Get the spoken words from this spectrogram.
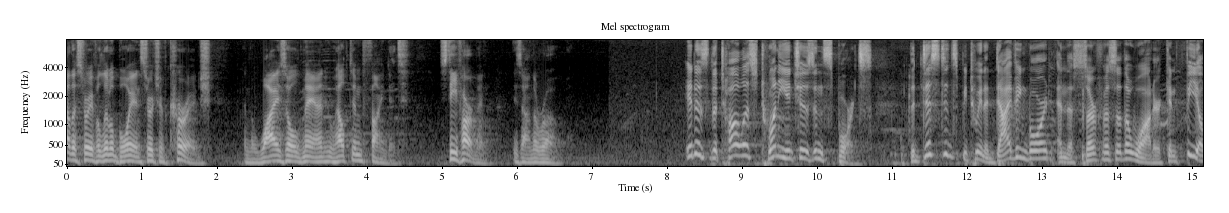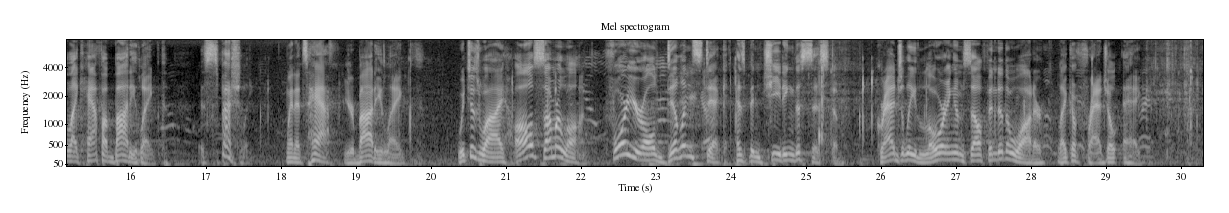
Now, the story of a little boy in search of courage and the wise old man who helped him find it. Steve Hartman is on the road. It is the tallest 20 inches in sports. The distance between a diving board and the surface of the water can feel like half a body length, especially when it's half your body length. Which is why, all summer long, four year old Dylan Stick has been cheating the system, gradually lowering himself into the water like a fragile egg.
